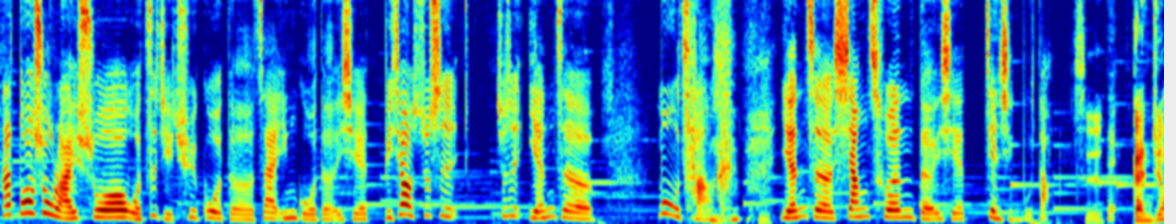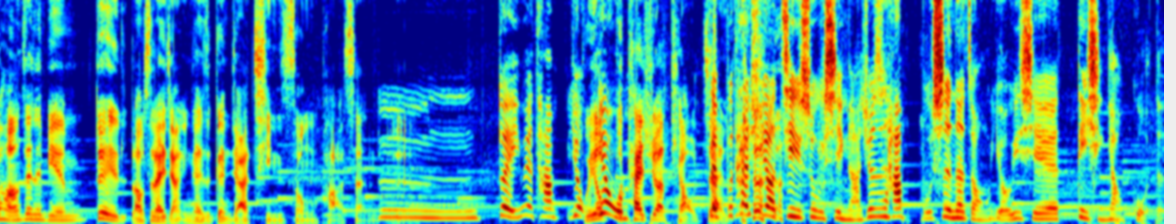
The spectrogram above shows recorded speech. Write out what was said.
那多数来说，我自己去过的，在英国的一些比较，就是就是沿着牧场，沿着乡村的一些践行步道，是，对，感觉好像在那边对老师来讲应该是更加轻松爬山，对不对？嗯，对，因为它又因为我不太需要挑战，对，不太需要技术性啊，就是它不是那种有一些地形要过的。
